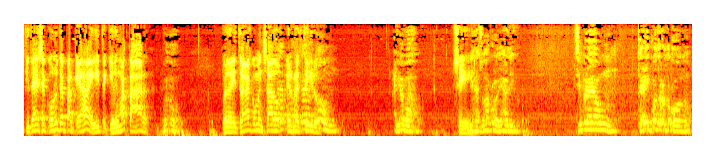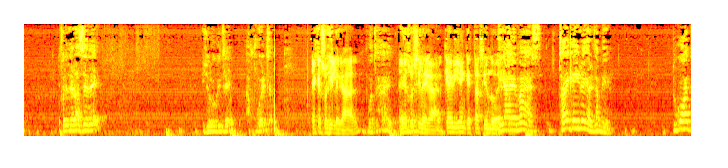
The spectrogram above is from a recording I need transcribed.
quitas ese cono y te parqueas ahí, te quieren matar. Bueno, Bueno, el Intran ha comenzado el retiro. Ahí abajo, Sí. en la zona colonial, digo. Siempre había un 3 y 4 conos frente a la CD. Y yo lo quité a fuerza. Es que eso es ilegal. Pues ahí. Eso es ilegal. Qué bien que está haciendo Y esto. además, ¿sabes qué es ilegal también? Tú coges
